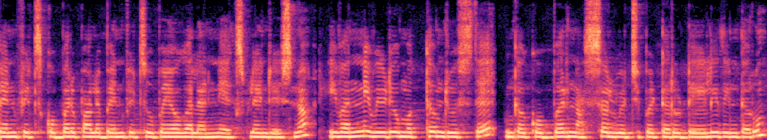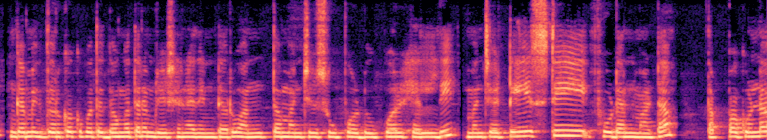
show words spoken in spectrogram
బెనిఫిట్స్ కొబ్బరి పాల బెనిఫిట్స్ ఉపయోగాలన్నీ ఎక్స్ప్లెయిన్ చేసిన ఇవన్నీ వీడియో మొత్తం చూస్తే ఇంకా కొబ్బరిని అస్సలు విడిచిపెట్టారు డైలీ తింటారు. ఇంకా మీకు దొరకకపోతే దొంగతనం చేసినా తింటారు. అంత మంచి సూపర్ డూపర్ హెల్దీ మంచిగా టేస్టీ ఫుడ్ అన్నమాట. తప్పకుండా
